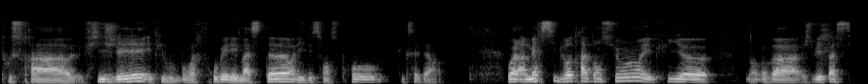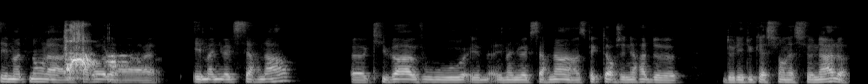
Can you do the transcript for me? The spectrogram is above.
tout sera figé et puis vous pourrez retrouver les masters, les licences pro, etc. Voilà, merci de votre attention et puis euh, on va, je vais passer maintenant la, parole à Emmanuel Serna euh, qui va vous, Emmanuel Serna, inspecteur général de l'éducation nationale,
